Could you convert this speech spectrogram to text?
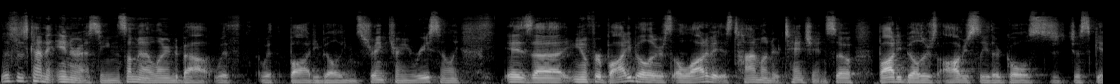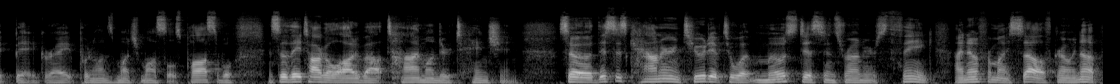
this is kind of interesting. Something I learned about with with bodybuilding and strength training recently is uh, you know for bodybuilders a lot of it is time under tension. So bodybuilders obviously their goal is to just get big, right? Put on as much muscle as possible, and so they talk a lot about time under tension. So this is counterintuitive to what most distance runners think. I know for myself growing up,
